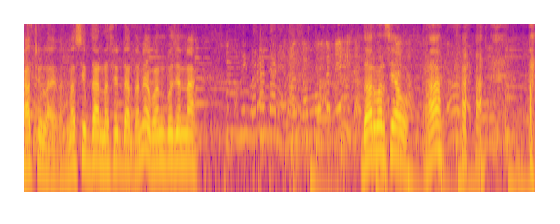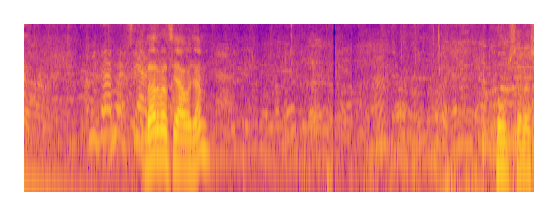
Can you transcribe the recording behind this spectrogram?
કાચું લાવ્યા નસીબદાર નસીબદાર તમે વન ભોજનના દર વર્ષે આવો. હા? દર વર્ષે આવો છો એમ? ખૂબ સરસ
